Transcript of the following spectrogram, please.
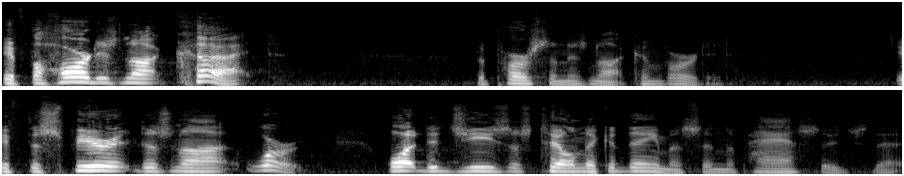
If the heart is not cut, the person is not converted. If the Spirit does not work, what did Jesus tell Nicodemus in the passage that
